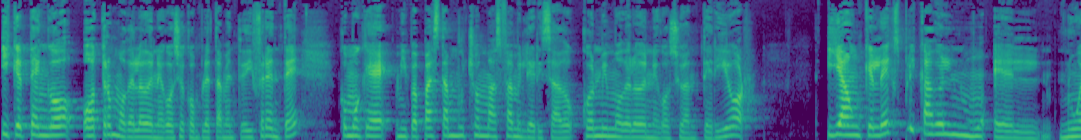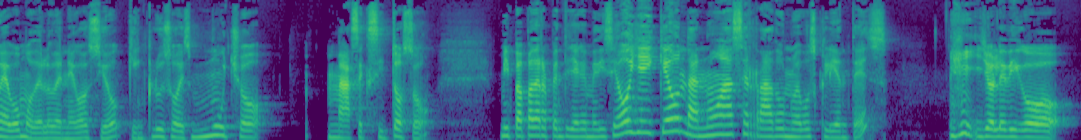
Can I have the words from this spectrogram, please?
y que tengo otro modelo de negocio completamente diferente, como que mi papá está mucho más familiarizado con mi modelo de negocio anterior. Y aunque le he explicado el, el nuevo modelo de negocio, que incluso es mucho más exitoso, mi papá de repente llega y me dice, oye, ¿y qué onda? ¿No has cerrado nuevos clientes? Y yo le digo,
